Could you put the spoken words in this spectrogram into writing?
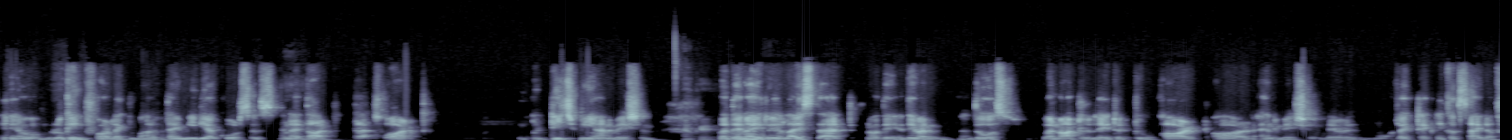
you know, looking for like multimedia courses, and I thought that's what would teach me animation. Okay. But then I realized that you know they, they were those were not related to art or animation. They were more like technical side of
